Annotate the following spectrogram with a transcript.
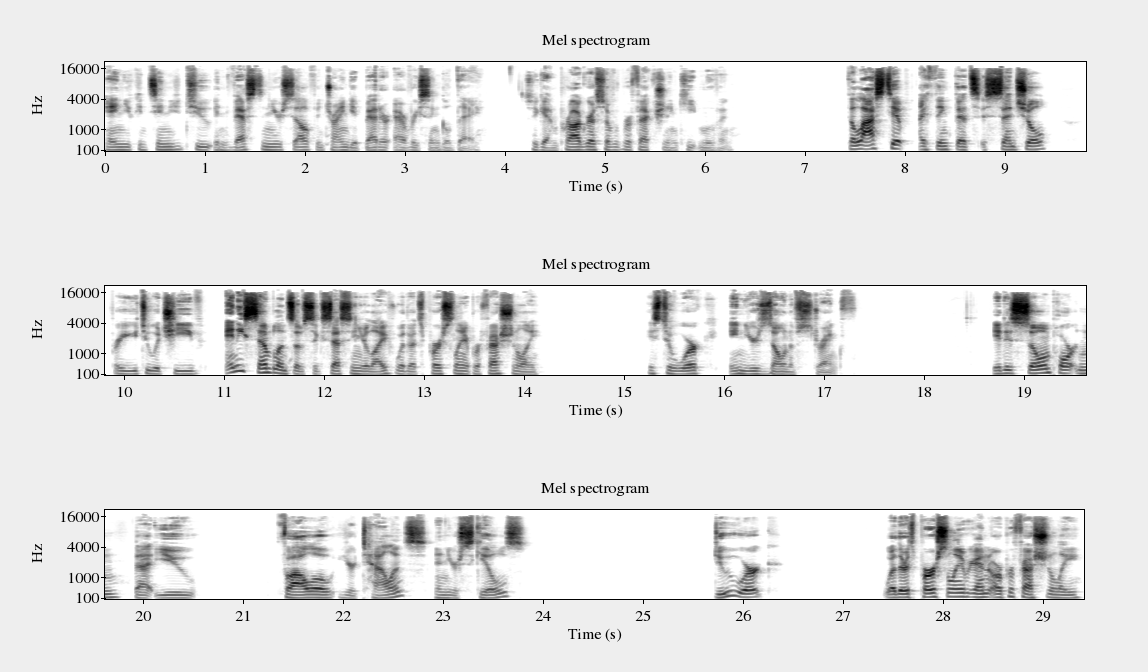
and you continue to invest in yourself and try and get better every single day. So, again, progress over perfection and keep moving. The last tip I think that's essential for you to achieve any semblance of success in your life, whether it's personally or professionally, is to work in your zone of strength. It is so important that you follow your talents and your skills. Do work, whether it's personally again or professionally,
